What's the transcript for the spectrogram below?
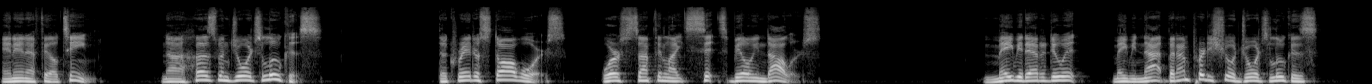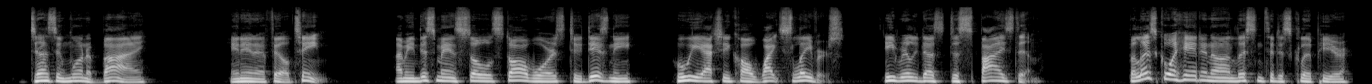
an NFL team. Now, husband George Lucas, the creator of Star Wars, worth something like $6 billion. Maybe that'll do it, maybe not, but I'm pretty sure George Lucas doesn't want to buy an NFL team. I mean, this man sold Star Wars to Disney, who he actually called white slavers. He really does despise them. But let's go ahead and uh, listen to this clip here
